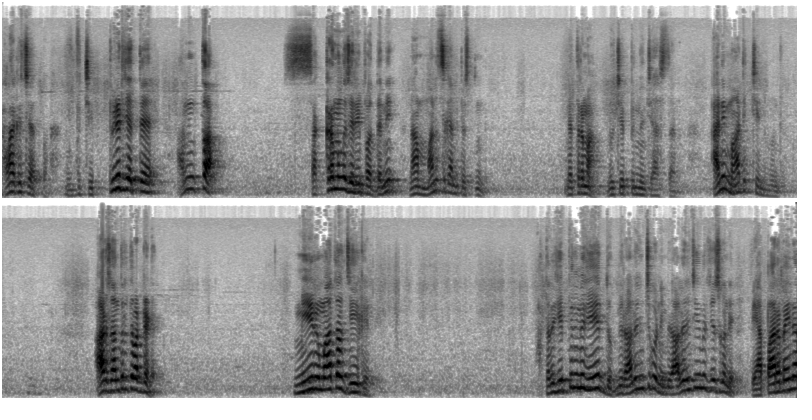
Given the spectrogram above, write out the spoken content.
అలాగే చెప్ప. నువ్వు చెప్పినట్టు చెప్తే అంత సక్రమంగా జరిగిపోద్దని నా మనసుకు అనిపిస్తుంది. మిత్రమా నువ్వు చెప్పింది నేను చేస్తాను అని మాట ఇచ్చేయండి ముందు. ఆడు సంతృప్తి పడ్డాడు. మీరు మాత్రం చేయకండి. అతను చెప్పింది మీరు చేయొద్దు. మీరు ఆలోచించుకోండి మీరు ఆలోచించి మీరు చేసుకోండి. వ్యాపారమైనా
